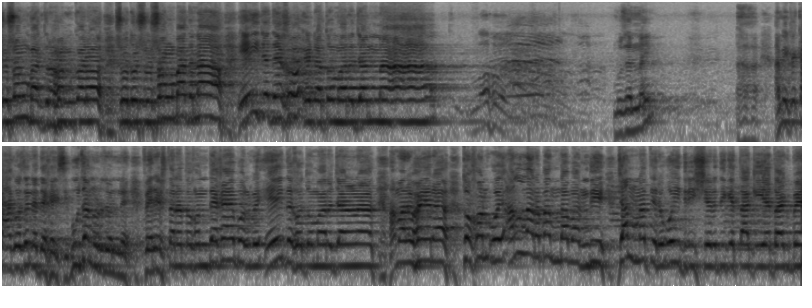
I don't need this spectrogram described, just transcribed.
সুসংবাদ গ্রহণ করো। শুধু সুসংবাদ না, এই যে দেখো, এটা তোমার জান্নাত। বুঝেন নাই? আমি একটা কাগজ এনে দেখাইছি, বুঝানোর জন্য। ফেরেশতারা তখন দেখায় বলবে, এই দেখো তোমার জান্নাত। আমার ভাইয়েরা, তখন ওই আল্লাহর বান্দা বান্দি জান্নাতের ওই দৃশ্যের দিকে তাকিয়ে থাকবে।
